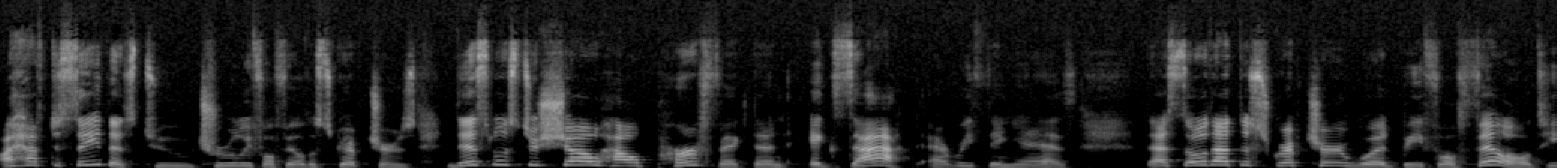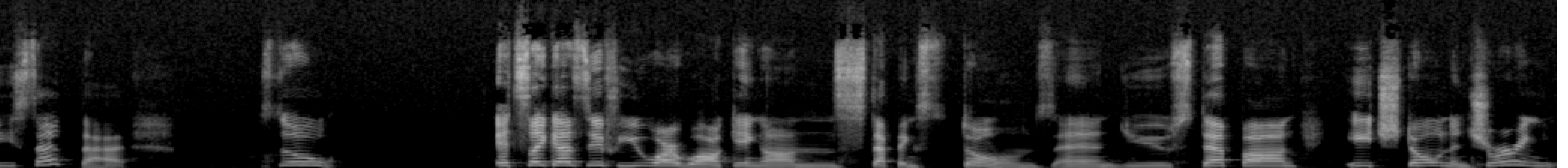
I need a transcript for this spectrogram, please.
I have to say this to truly fulfill the scriptures. This was to show how perfect and exact everything is. That so that the scripture would be fulfilled, he said that. So it's like as if you are walking on stepping stones and you step on each stone ensuring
